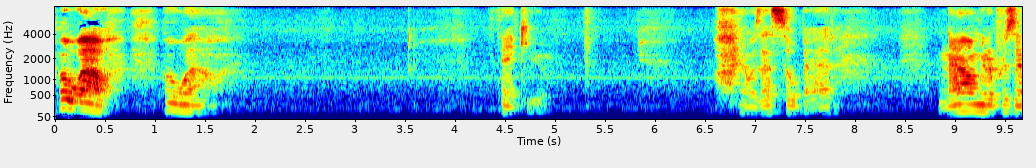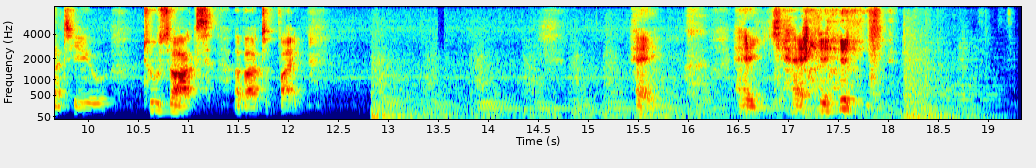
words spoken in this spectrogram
Oh wow. Oh wow. Thank you. Now is that so bad? Now I'm gonna present to you two socks about to fight. Hey. Hey, hey.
